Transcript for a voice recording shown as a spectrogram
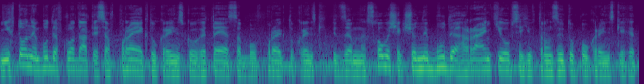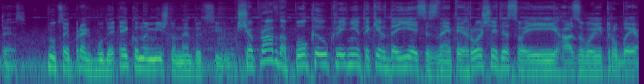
Ніхто не буде вкладатися в проєкт українського ГТС або в проєкт українських підземних сховищ, якщо не буде гарантії обсягів транзиту по українських ГТС. Ну цей проєкт буде економічно недоцільним. Щоправда, поки Україні таки вдається знайти гроші для своєї газової труби,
